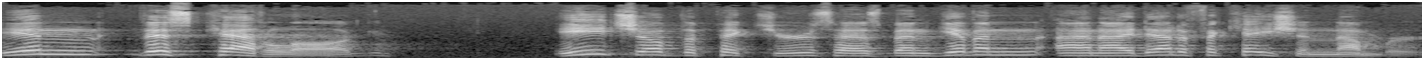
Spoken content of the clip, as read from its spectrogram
In this catalog, each of the pictures has been given an identification number.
